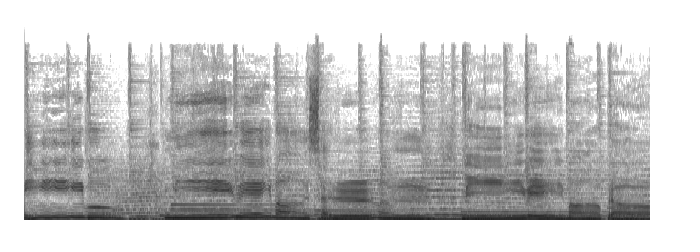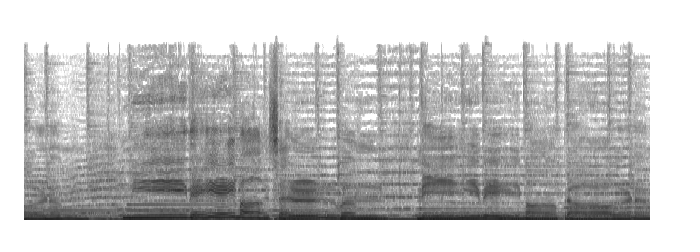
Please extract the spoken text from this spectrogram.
నీవు నీవే మా సర్వం నీవే మా ప్రాణం నీవే మా సర్వం నీవే మా ప్రాణం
